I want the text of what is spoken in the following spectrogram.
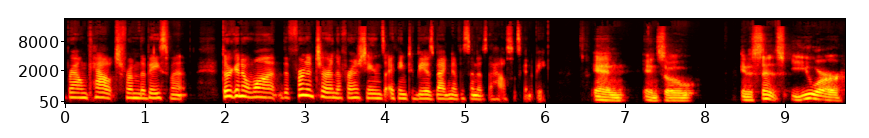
brown couch from the basement. They're going to want the furniture and the furnishings, I think, to be as magnificent as the house is going to be. And and so in a sense, you are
